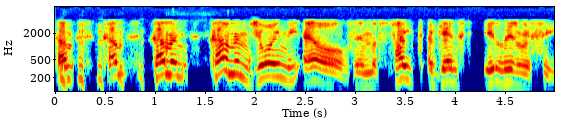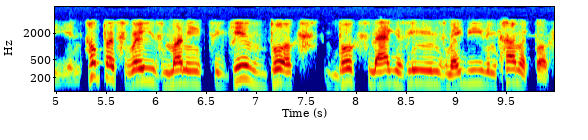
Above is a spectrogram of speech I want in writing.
come, come, come and come and join the elves in the fight against illiteracy, and help us raise money to give books, books, magazines, maybe even comic books,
